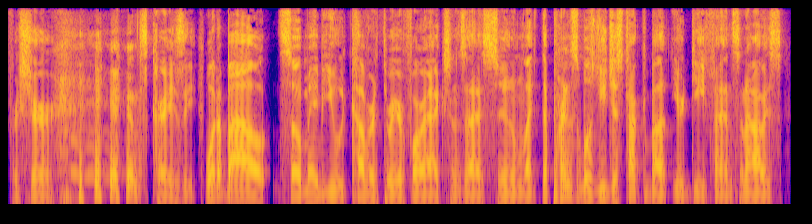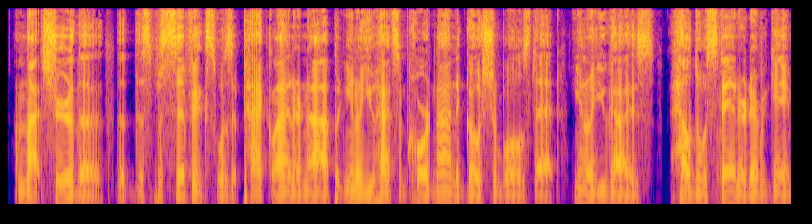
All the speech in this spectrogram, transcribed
For sure. it's crazy. What about so maybe you would cover three or four actions, I assume. Like the principles you just talked about your defense, and I always I'm not sure the the, the specifics, was it pack line or not, but you know, you had some core non negotiables that, you know, you guys held to a standard every game.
